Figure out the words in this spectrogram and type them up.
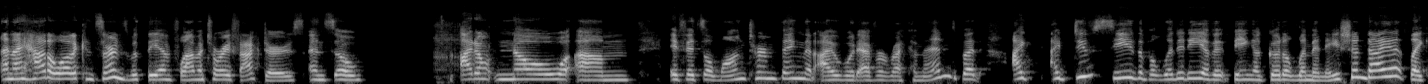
and I had a lot of concerns with the inflammatory factors. And so I don't know um, if it's a long term thing that I would ever recommend, but I, I do see the validity of it being a good elimination diet. Like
